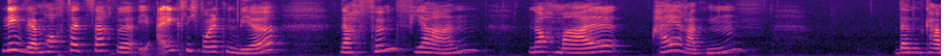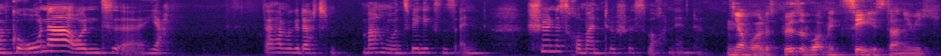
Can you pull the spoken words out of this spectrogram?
nee, wir haben Hochzeitstag. Wir, eigentlich wollten wir nach fünf Jahren nochmal heiraten. Dann kam Corona und äh, ja, dann haben wir gedacht, machen wir uns wenigstens ein schönes romantisches Wochenende. jawohl, das böse Wort mit C ist da nämlich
